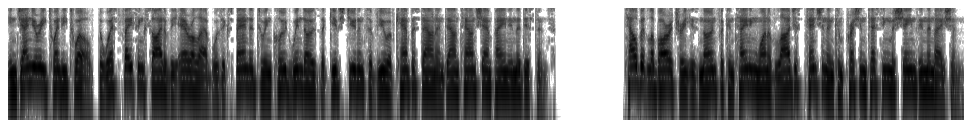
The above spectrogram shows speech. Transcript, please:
In January 2012, the west-facing side of the Aerolab was expanded to include windows that give students a view of Campustown and downtown Champaign in the distance. Talbot Laboratory is known for containing one of largest tension and compression testing machines in the nation.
